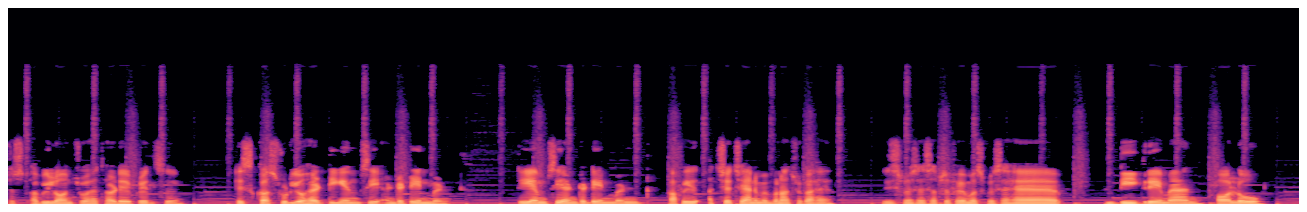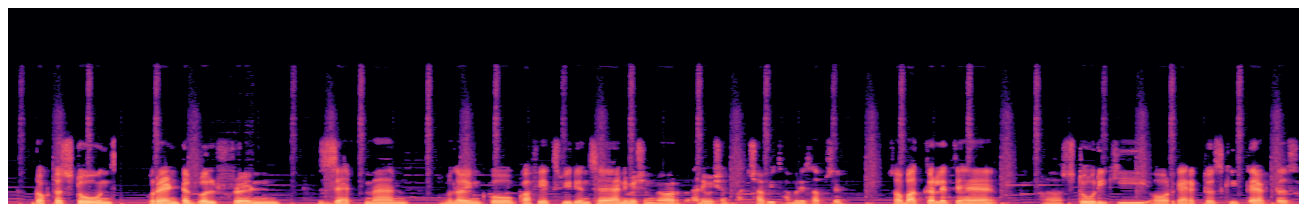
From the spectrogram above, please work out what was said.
जस्ट अभी लॉन्च हुआ है थर्ड अप्रैल से, इसका स्टूडियो है T M C entertainment T M C entertainment काफ़ी अच्छे अच्छे एनिमे बना चुका है। जिसमें से सबसे फ़ेमस में से है D Gray Man Hollow Doctor Stone Rent a Girlfriend Jet Man मतलब इनको काफ़ी एक्सपीरियंस है एनिमेशन में और एनिमेशन अच्छा भी था मेरे हिसाब से। सो अब बात कर लेते हैं स्टोरी की और कैरेक्टर्स की। कैरेक्टर्स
